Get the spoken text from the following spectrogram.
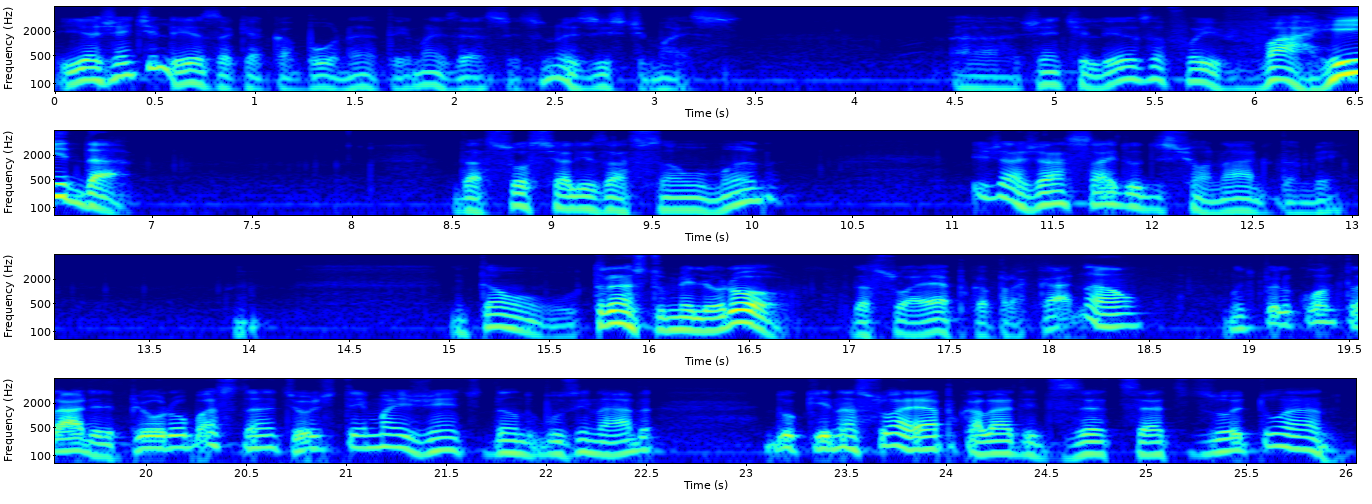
E a gentileza que acabou, né? Tem mais essa. Isso não existe mais. A gentileza foi varrida da socialização humana e já já sai do dicionário também. Então, o trânsito melhorou da sua época para cá? Não. Muito pelo contrário, ele piorou bastante. Hoje tem mais gente dando buzinada do que na sua época, lá de 17, 18 anos.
